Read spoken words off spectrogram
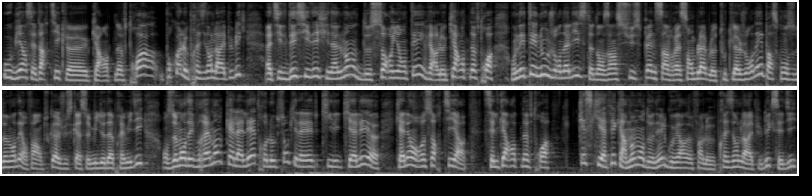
ou bien cet article 49.3. Pourquoi le président de la République a-t-il décidé finalement de s'orienter vers le 49.3 On était, nous, journalistes, dans un suspense invraisemblable toute la journée parce qu'on se demandait, enfin en tout cas jusqu'à ce milieu d'après-midi, on se demandait vraiment quelle allait être l'option qui allait, qui, allait, euh, qui allait en ressortir. C'est le 49-3. Qu'est-ce qui a fait qu'à un moment donné, le, enfin, le président de la République s'est dit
